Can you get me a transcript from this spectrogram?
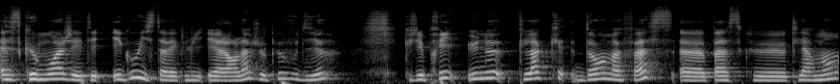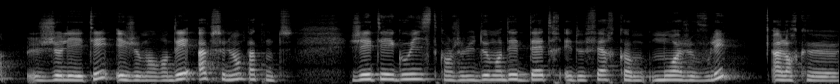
est-ce que moi, j'ai été égoïste avec lui? Et alors là, je peux vous dire que j'ai pris une claque dans ma face euh, parce que clairement, je l'ai été et je m'en rendais absolument pas compte. J'ai été égoïste quand je lui demandais d'être et de faire comme moi je voulais, alors que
